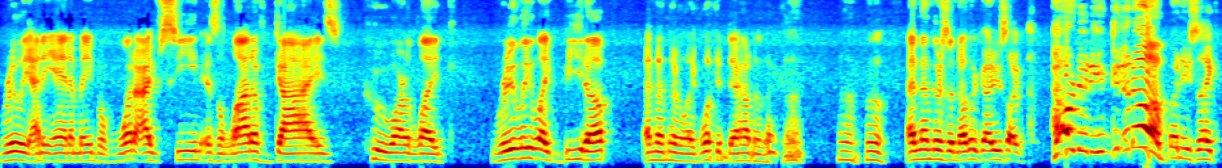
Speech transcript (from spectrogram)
really any anime, but what I've seen is a lot of guys who are like really like beat up, and then they're like looking down and like. And then there's another guy who's like, "How did he get up?" And he's like,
